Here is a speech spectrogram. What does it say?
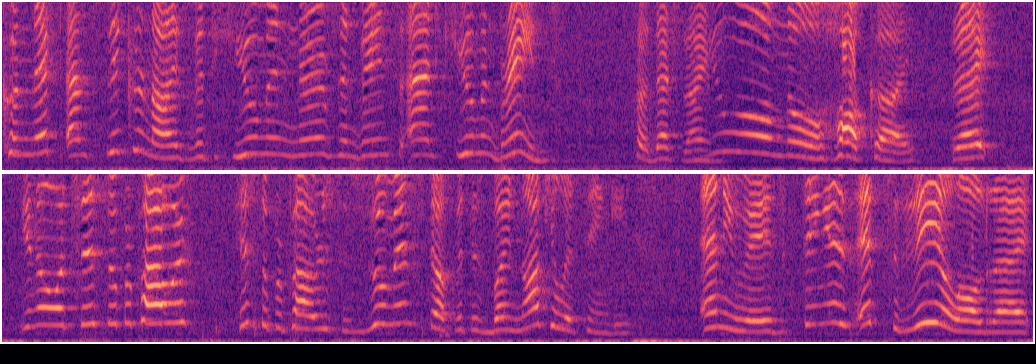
connect and synchronize with human nerves and veins and human brains. that rhyme. You all know Hawkeye, right? You know what's his superpower? His superpower is to zoom in stuff with his binocular thingy. Anyway, the thing is, it's real, alright.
